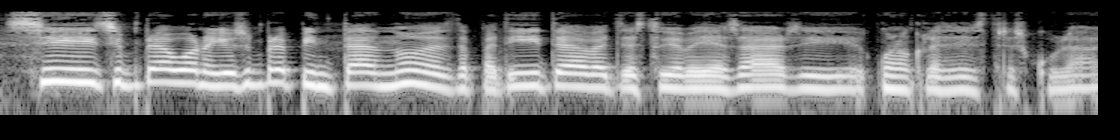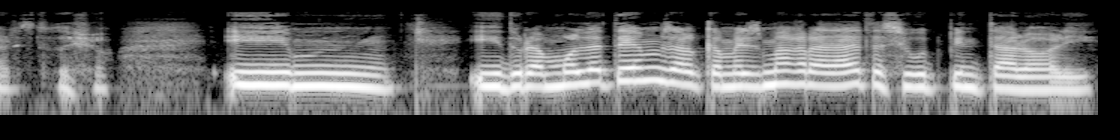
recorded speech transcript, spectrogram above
Sí, sempre, bueno, jo sempre he pintat, no? Des de petita vaig estudiar Belles Arts i, bueno, classes extraescolars, tot això. I, I durant molt de temps el que més m'ha agradat ha sigut pintar l'oli.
